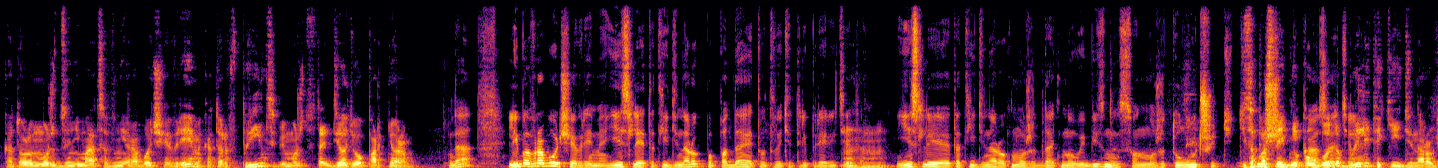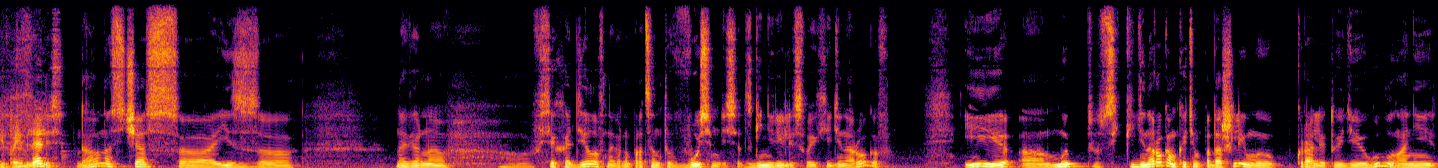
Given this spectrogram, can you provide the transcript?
которой он может заниматься в нерабочее время, которая, в принципе, может стать делать его партнером. Да? Либо в рабочее время, если этот единорог попадает вот в эти три приоритета. Угу. Если этот единорог может дать новый бизнес, он может улучшить За последние полгода были такие единороги, появлялись? Да, у нас сейчас э, из, э, наверное, всех отделов, наверное, процентов 80 сгенерили своих единорогов. И э, мы к единорогам к этим подошли, мы украли эту идею Google, они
